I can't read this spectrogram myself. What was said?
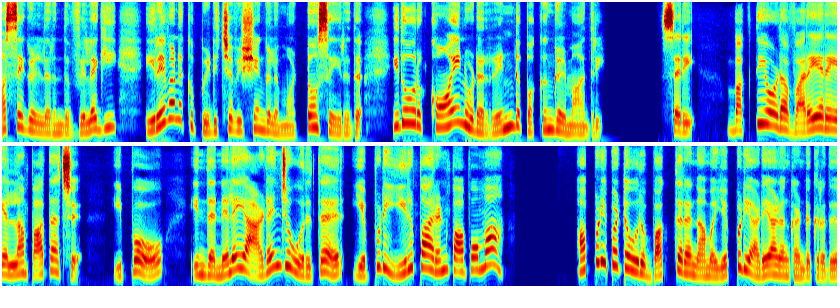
ஆசைகள்ல இருந்து விலகி இறைவனுக்கு பிடிச்ச விஷயங்களை மட்டும் செய்யறது இது ஒரு காயினோட ரெண்டு பக்கங்கள் மாதிரி. சரி பக்தியோட வரையறையெல்லாம் பார்த்தாச்சு. இப்போ இந்த நிலைய அடைஞ்ச ஒருத்தர் எப்படி இருப்பாருன்னு பாப்போமா அப்படிப்பட்ட ஒரு பக்தரை நாம எப்படி அடையாளம் கண்டுக்கிறது?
